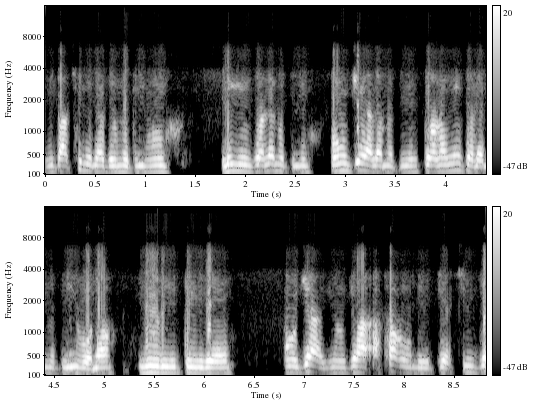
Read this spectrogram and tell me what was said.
ကြီးပါဖြစ်နေလည်းသူမတည်ဘူး လူရင်ဆိုလည်းမတည်ပုံကျက်လည်းမတည်တော်လည်းဆိုလည်းမတည်ဘူးပေါ့နော်လူတွေတည်တယ်ဟိုကြယူကြအထောက်အုံတွေပြည့်စည်ကြ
